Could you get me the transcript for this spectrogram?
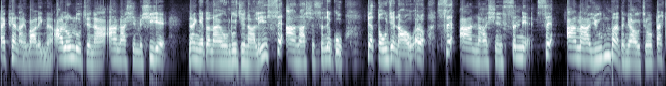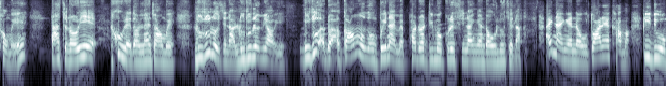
တိုက်ဖြတ်နိုင်ပါလိမ့်မယ်အားလုံးလိုချင်တာအာဏာရှင်မရှိတဲ့ နိုင်ငံတနိုင်ကိုလိုချင်တာလေစစ်အာဏာရှင်စနစ်ကိုပြတ်သုံးချင်တာကိုအဲ့တော့စစ်အာဏာရှင်စနစ်စစ်အာဏာယူမှန်သမျှကိုကျွန်တော်တိုက်ထုတ်မယ်ဒါကျွန်တော်တို့ရဲ့တစ်ခုတည်းသောလမ်းကြောင်းပဲလူထုလိုချင်တာလူထုလွတ်မြောက်ရေးလူထုအတွက်အကောင်းဆုံးပေးနိုင်မယ် Federal Democracy နိုင်ငံတော်ကိုလိုချင်တာအဲ့နိုင်ငံတော်ကိုသွားတဲ့အခါမှာပြည်သူကို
